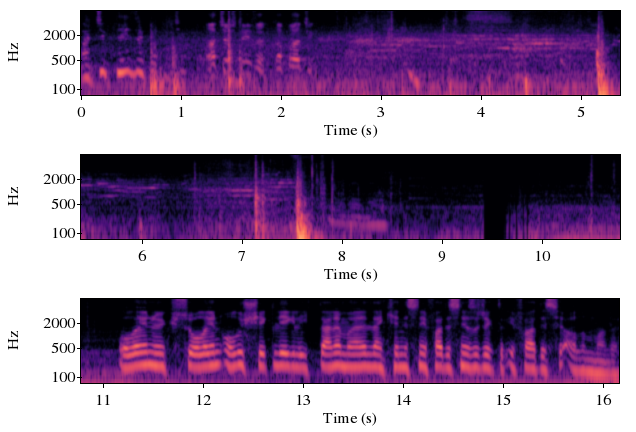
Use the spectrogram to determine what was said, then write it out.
Açık teyze kapı açık. Aç aç teyze kapı açık. Olayın öyküsü, olayın oluş şekliyle ilgili iddiana müayyen edilen kendisine ifadesini yazacaktır. İfadesi alınmadı.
